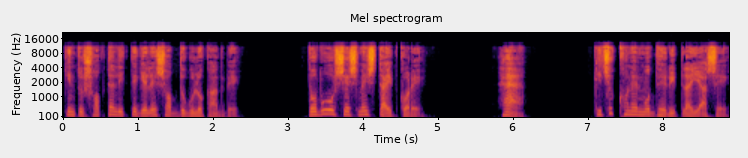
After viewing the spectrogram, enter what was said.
কিন্তু সবটা লিখতে গেলে শব্দগুলো কাঁদবে। তবুও শেষমেশ টাইপ করে হ্যাঁ কিছুক্ষণের মধ্যে রিপ্লাই আসে।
